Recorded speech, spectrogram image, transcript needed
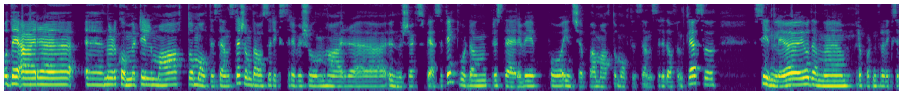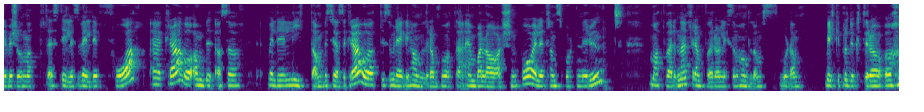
og det er eh, når det kommer til mat og måltidstjenester, som da også Riksrevisjonen har eh, undersøkt spesifikt, hvordan presterer vi på innkjøp av mat og måltidstjenester i det offentlige, så synliggjør jo denne rapporten fra Riksrevisjonen at det stilles veldig få eh, krav, og altså veldig lite ambisiøse krav, og at de som regel handler om på en måte emballasjen på eller transporten rundt matvarene, fremfor å liksom handle om hvordan hvilke produkter og, og,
